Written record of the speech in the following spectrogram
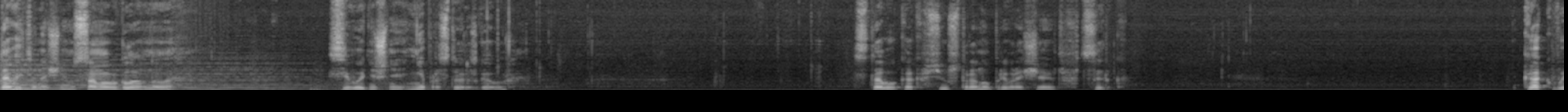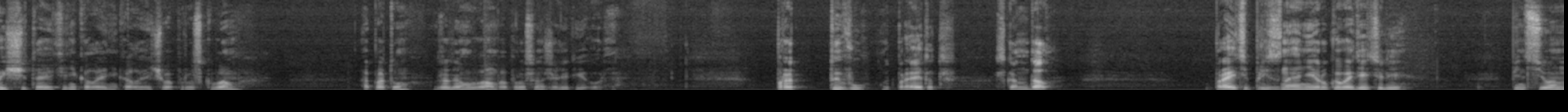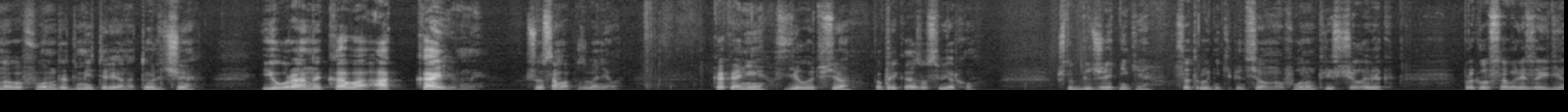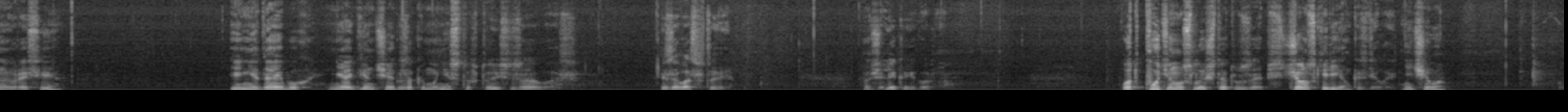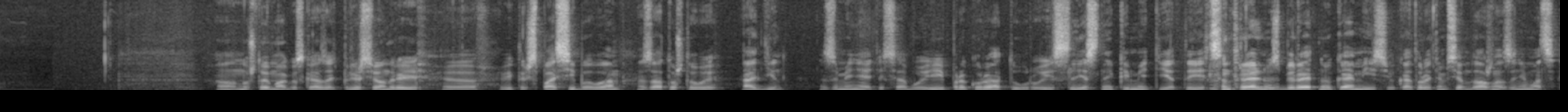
Давайте начнем с самого главного. Сегодняшний непростой разговор. С того, как всю страну превращают в цирк. Как вы считаете, Николай Николаевич, вопрос к вам, а потом задам вам вопрос, Анжелика Егоровна. Про ТВУ, вот про этот скандал, про эти признания руководителей пенсионного фонда Дмитрия Анатольевича Ураны Каваакаевны, что сама позвонила. Как они сделают все по приказу сверху, чтобы бюджетники, сотрудники пенсионного фонда, 30 человек, проголосовали за Единую Россию. И не дай бог, ни один человек за коммунистов, то есть за вас. И за вас в Туве. Анжелика Егоровна. Вот Путин услышит эту запись. Что он с Кириенко сделает? Ничего. А, ну, что я могу сказать? Прежде всего, Андрей э, Викторович, спасибо вам за то, что вы один заменяете собой и прокуратуру, и Следственный комитет, и Центральную избирательную комиссию, которая этим всем должна заниматься.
